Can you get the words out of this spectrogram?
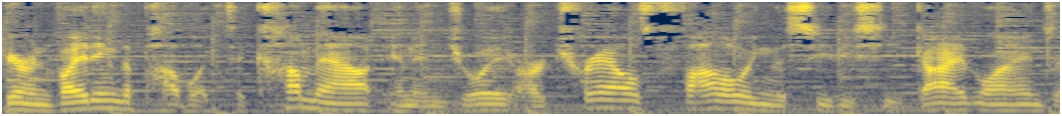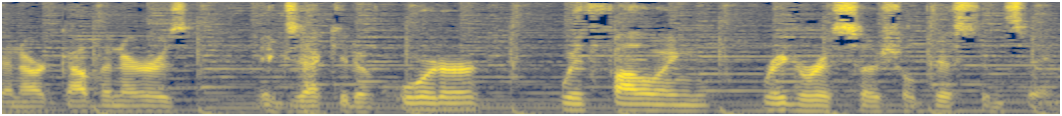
We are inviting the public to come out and enjoy our trails following the CDC guidelines and our governor's executive order with following rigorous social distancing.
